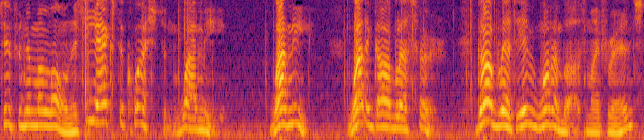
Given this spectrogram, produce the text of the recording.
Tiffany Malone. And she asked the question, why me? Why me? Why did God bless her? God bless every one of us, my friends,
